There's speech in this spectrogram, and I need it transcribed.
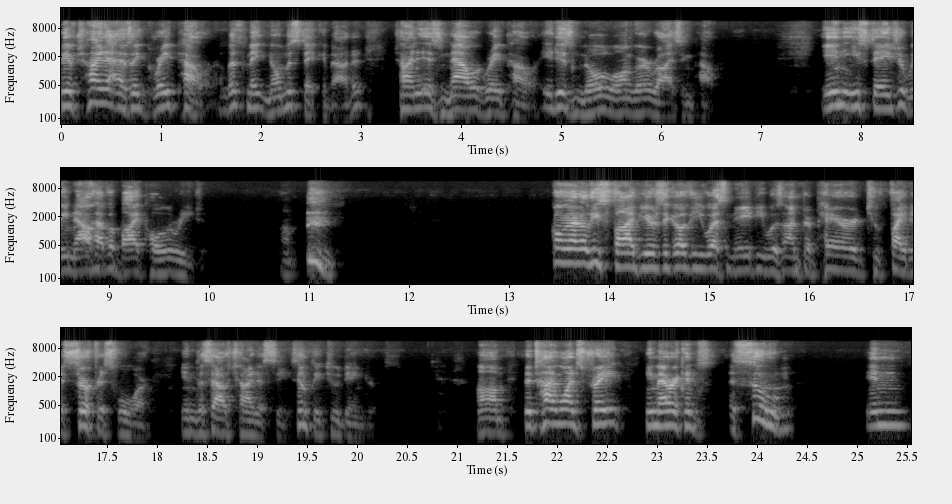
We have China as a great power. Let's make no mistake about it. China is now a great power. It is no longer a rising power. In East Asia, we now have a bipolar region. Um, going on at least five years ago, the US Navy was unprepared to fight a surface war in the South China Sea, simply too dangerous. Um, the Taiwan Strait, the Americans assume in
